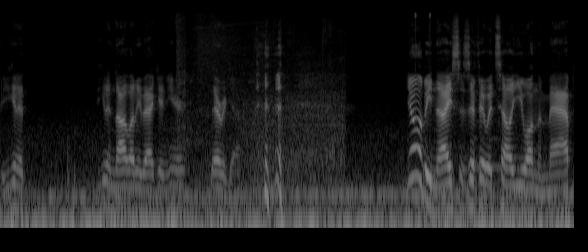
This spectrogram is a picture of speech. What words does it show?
Are you gonna... Are you gonna not let me back in here? There we go. You know would be nice is if it would tell you on the map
